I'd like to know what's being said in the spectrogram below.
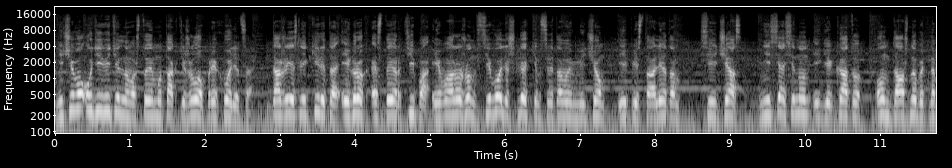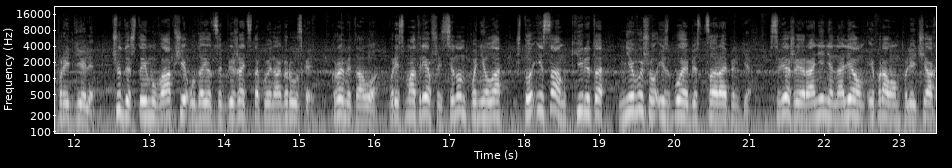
Ничего удивительного, что ему так тяжело приходится. Даже если Кирита игрок СТР типа и вооружен всего лишь легким световым мечом и пистолетом, Сейчас, неся Синон и Гекату, он должно быть на пределе. Чудо, что ему вообще удается бежать с такой нагрузкой. Кроме того, присмотревшись, Синон поняла, что и сам Кирита не вышел из боя без царапинки. Свежие ранения на левом и правом плечах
